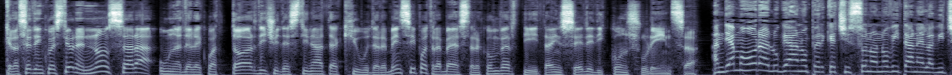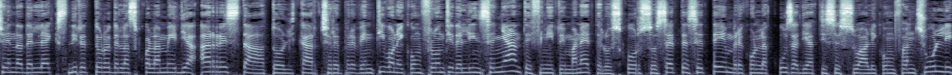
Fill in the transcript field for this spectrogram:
che la sede in questione non sarà un una delle 14 destinate a chiudere, bensì potrebbe essere convertita in sede di consulenza. Andiamo ora a Lugano perché ci sono novità nella vicenda dell'ex direttore della scuola media arrestato. Il carcere preventivo nei confronti dell'insegnante finito in manette lo scorso 7 settembre con l'accusa di atti sessuali con fanciulli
